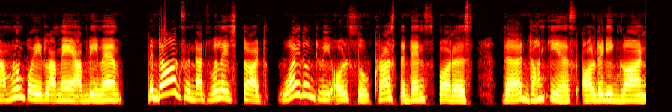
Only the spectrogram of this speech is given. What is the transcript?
நம்மளும் போயிடலாமே அப்படின்னு. The dogs in that village thought why don't we also cross the dense forest the donkey has already gone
